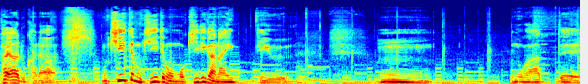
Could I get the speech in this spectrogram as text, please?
ぱいあるからもう聞いても聞いてももうキリがないっていううんのがあって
